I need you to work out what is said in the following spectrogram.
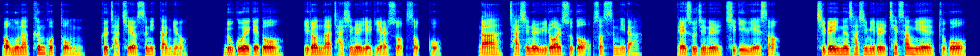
너무나 큰 고통 그 자체였으니깐요. 누구에게도 이런 나 자신을 얘기할 수 없었고 나 자신을 위로할 수도 없었습니다. 배수진을 치기 위해서 집에 있는 사시미를 책상 위에 두고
